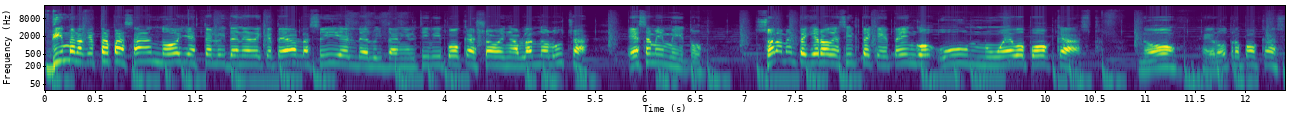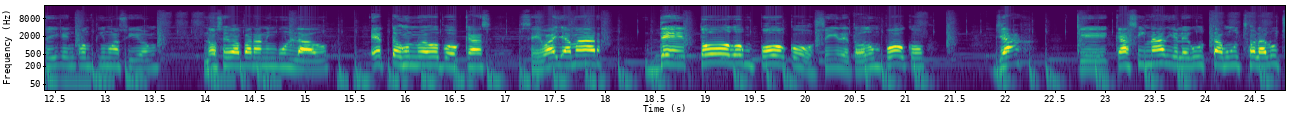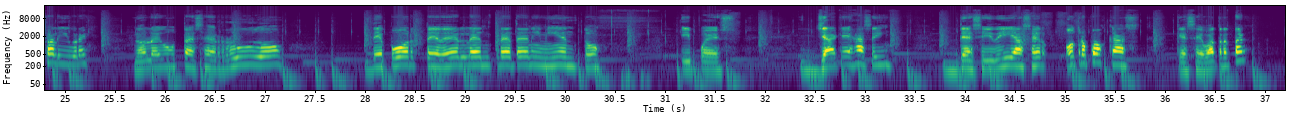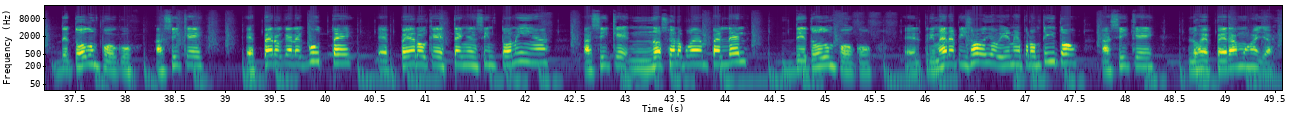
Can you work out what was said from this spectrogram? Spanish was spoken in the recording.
Dime lo que está pasando. Oye, este es Luis Daniel el que te habla, sí, el de Luis Daniel TV Podcast Show en Hablando Lucha. Ese me invito. Solamente quiero decirte que tengo un nuevo podcast. No, el otro podcast sigue en continuación. No se va para ningún lado. Este es un nuevo podcast. Se va a llamar De todo un poco. Sí, de todo un poco. Ya que casi nadie le gusta mucho la lucha libre. No le gusta ese rudo deporte del entretenimiento. Y pues, ya que es así, decidí hacer otro podcast que se va a tratar de todo un poco. Así que espero que les guste, espero que estén en sintonía. Así que no se lo pueden perder de todo un poco. El primer episodio viene prontito, así que los esperamos allá.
